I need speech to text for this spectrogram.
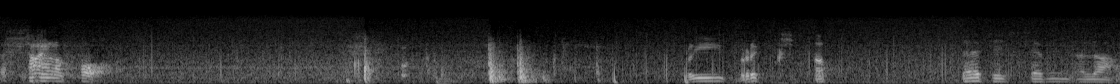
the sign of four. Three bricks up. 37 along.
